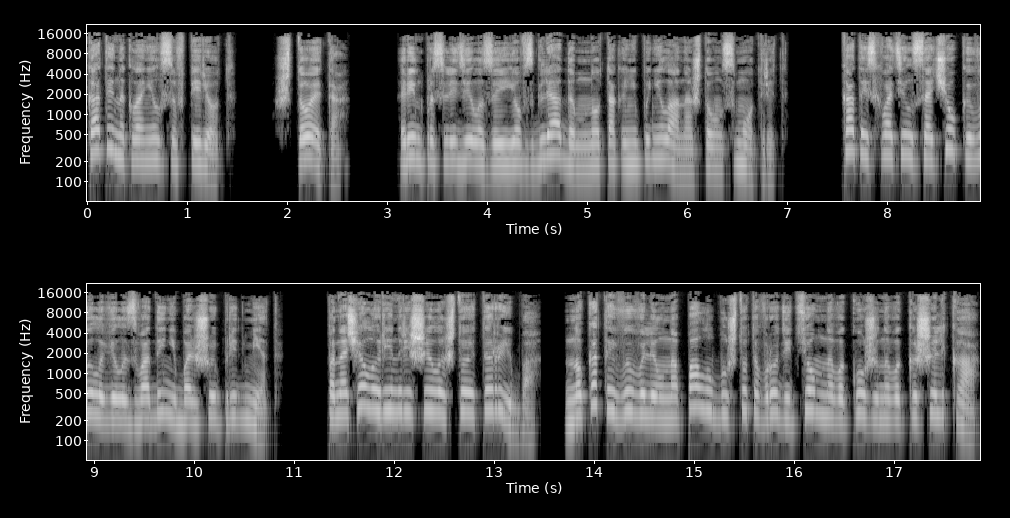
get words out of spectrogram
Катый наклонился вперед. «Что это?» Рин проследила за ее взглядом, но так и не поняла, на что он смотрит. Катай схватил сачок и выловил из воды небольшой предмет. Поначалу Рин решила, что это рыба, но Катай вывалил на палубу что-то вроде темного кожаного кошелька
